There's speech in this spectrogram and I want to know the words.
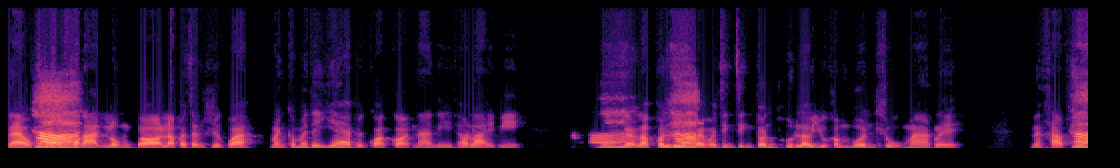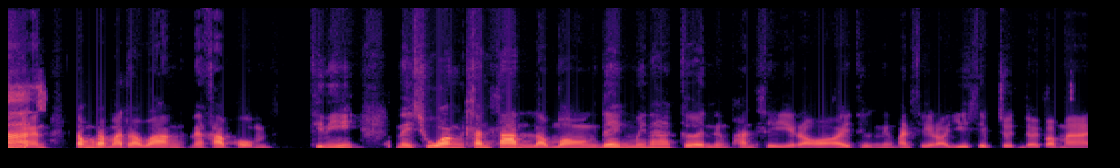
แล้วพค่อะตลาดลงต่อเราก็จะรู้สึกว่ามันก็ไม่ได้แย่ไปกว่าก่อนหน้านี้เท่าไรนี่อะฮะแล้วเราก็ลืค่มะไปว่าจริง ๆ ต้นทุนเราอยู่ข้างบนสูงมากเลยนะครับผมค่ะดังนั้นต้องระมัดระวังนะครับผม ทีนี้ในช่วงสั้นๆ เรามองเด้งไม่น่าเกิน 1,400 ถึง 1,420 จุดโดยประมาณ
